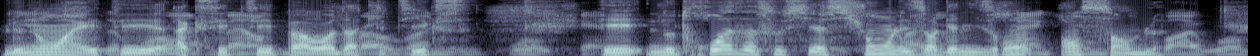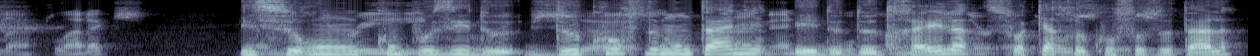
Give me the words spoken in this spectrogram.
Le nom a été accepté par World Athletics et nos trois associations les organiseront ensemble. Ils seront composés de deux courses de montagne et de deux trails, soit quatre courses au total.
